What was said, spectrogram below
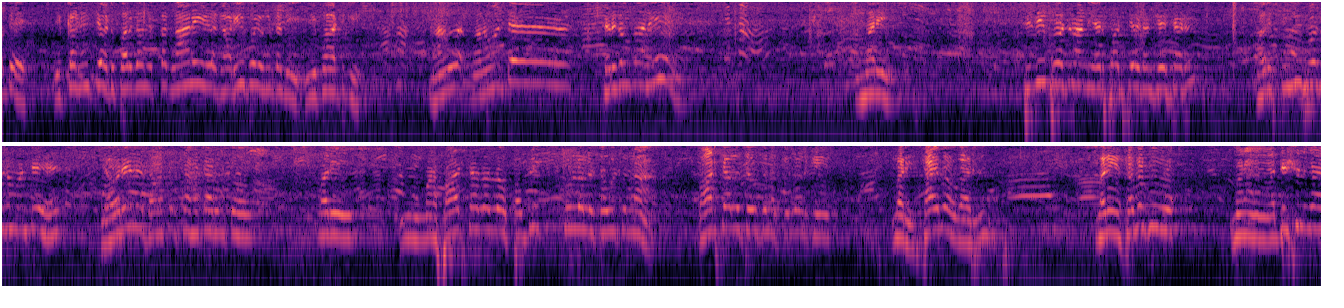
ఉంటే ఇక్కడ నుంచి అటు పరిగెత్తగానే వీళ్ళకి అరిగిపోయి ఉంటుంది ఈ పాటికి. మన మనం అంటే తిరగం కానీ మరి తిది భోజనాన్ని ఏర్పాటు చేయడం చేశారు. మరి తిది భోజనం అంటే ఎవరైనా దాతల సహకారంతో మరి మన పాఠశాలలో పబ్లిక్ స్కూళ్ళలో చదువుతున్న పాఠశాలలో చదువుతున్న పిల్లలకి మరి సాయిబాబు గారు మరి సభకు మన అధ్యక్షులుగా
